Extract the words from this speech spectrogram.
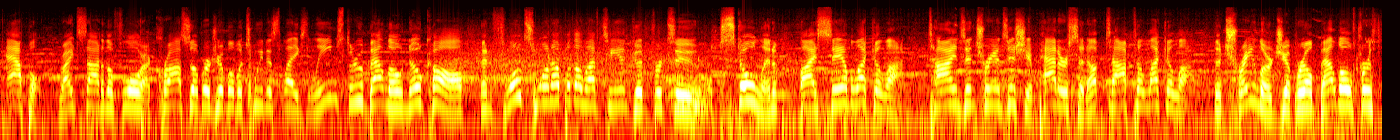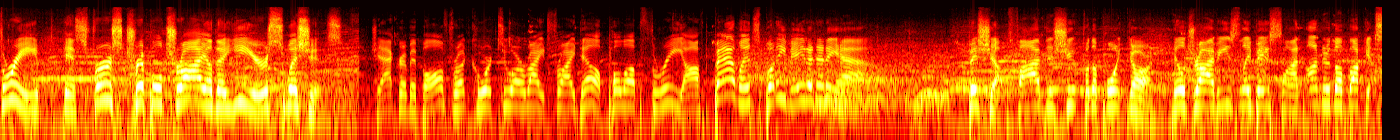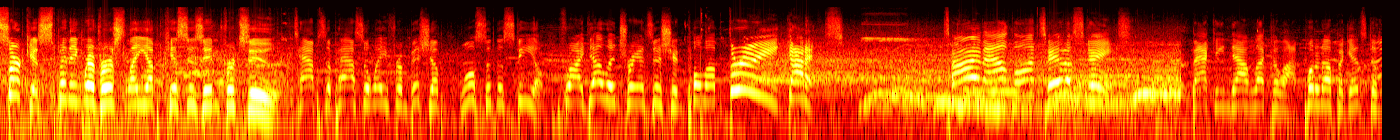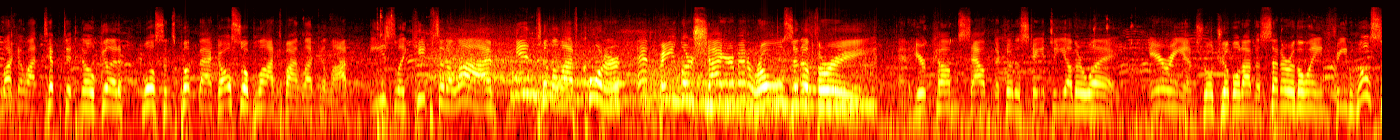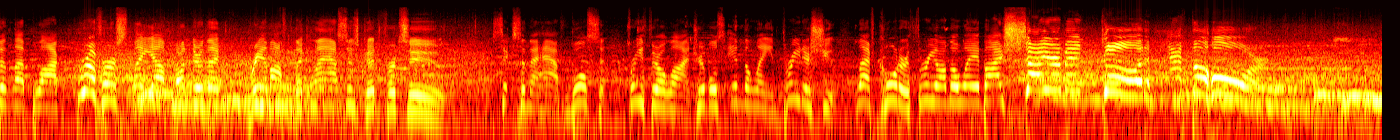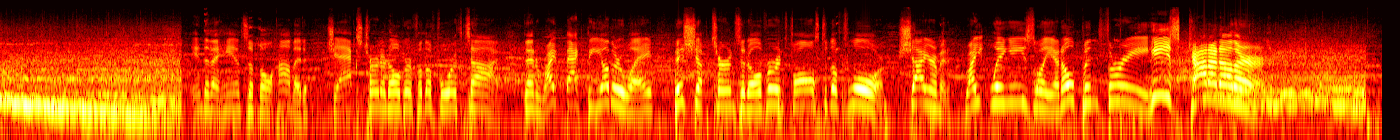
Apple, right side of the floor, a crossover dribble between his legs, leans through Belo, no call, then floats one up with the left hand, good for two. Stolen by Sam Lekalot. Tynes in transition, Patterson up top to Lekalot. The trailer, Jubrile Belo for three, his first triple try of the year, swishes. Jackrabbit ball, front court to our right. Freidel pull up three, off balance, but he made it anyhow. Bishop, five to shoot for the point guard. He'll drive easily baseline under the bucket. Circus spinning reverse layup, kisses in for two. Taps the pass away from Bishop. Wilson the steal. Freidel in transition, pull up three, got it. Timeout Montana State. Backing down Lekalot, put it up against him. Lekalot tipped it no good. Wilson's putback also blocked by Lekalot. Easley keeps it alive into the left corner, and Baylor Scheierman rolls in a three. Here comes South Dakota State the other way. Arians will dribble down the center of the lane, feed Wilson left block, reverse layup under the rim off the glass is good for two. Six and a half. Wilson, free throw line, dribbles in the lane, three to shoot. Left corner, three on the way by Scheierman, good at the horn into the hands of Mohamed. Jacks turn it over for the fourth time. Then right back the other way. Bishop turns it over and falls to the floor. Scheierman, right wing easily, an open three. He's got another.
